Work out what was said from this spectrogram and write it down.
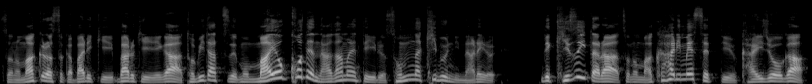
そのマクロスとかバリキバルキリーが飛び立つもう真横で眺めているそんな気分になれる。で気づいたらその幕張メッセっていう会場が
